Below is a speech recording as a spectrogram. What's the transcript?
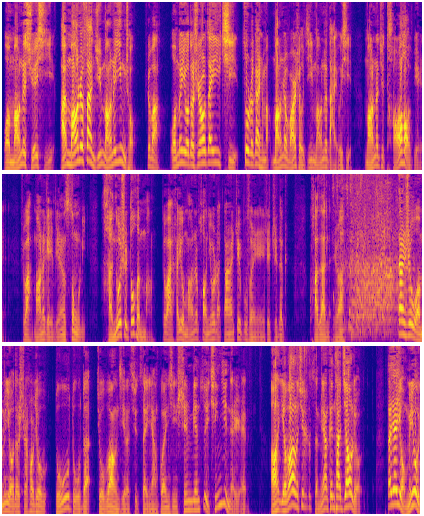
我忙着学习，还忙着饭局，忙着应酬，是吧？我们有的时候在一起坐着干什么？忙着玩手机，忙着打游戏，忙着去讨好别人，是吧？忙着给别人送礼，很多事都很忙，对吧？还有忙着泡妞的，当然这部分人是值得夸赞的，是吧？但是我们有的时候就独独的就忘记了去怎样关心身边最亲近的人，啊，也忘了去怎么样跟他交流。大家有没有？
